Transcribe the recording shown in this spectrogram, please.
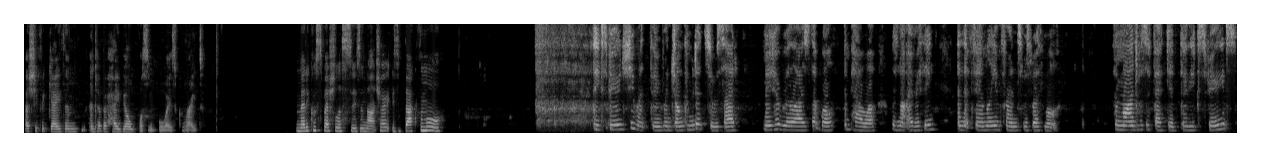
as she forgave them and her behaviour wasn't always great. Medical specialist Susan Nacho is back for more. The experience she went through when John committed suicide made her realise that wealth and power was not everything and that family and friends was worth more. Her mind was affected through the experience,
